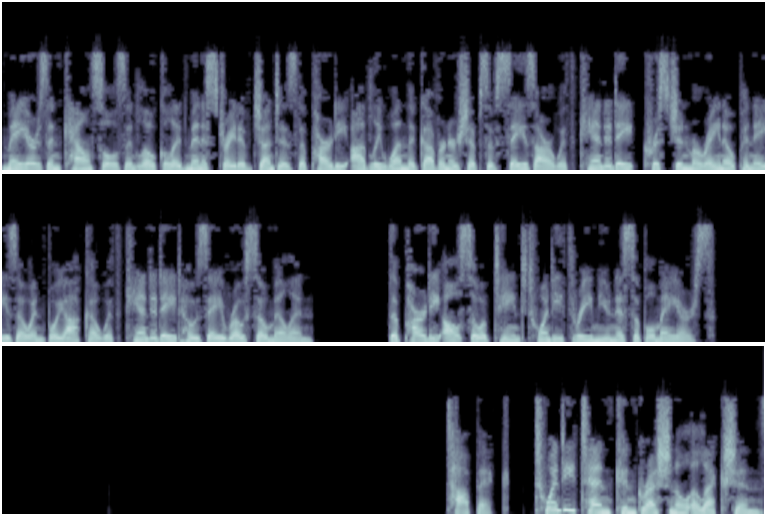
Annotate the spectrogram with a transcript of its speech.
mayors and councils and local administrative juntas the party oddly won the governorships of Cesar with candidate Cristian Moreno Panezo and Boyaca with candidate José Rozo Millán. The party also obtained 23 municipal mayors. Topic 2010 congressional elections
